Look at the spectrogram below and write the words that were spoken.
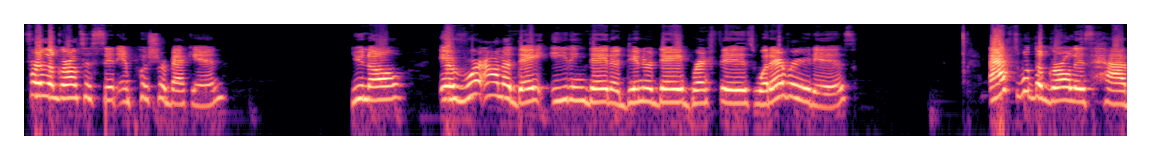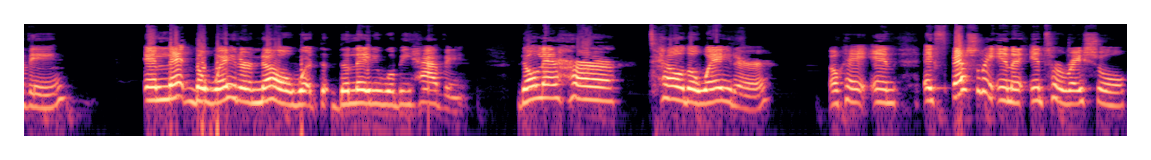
for the girl to sit and push her back in. You know, if we're on a date, eating date, a dinner date, breakfast, whatever it is, ask what the girl is having and let the waiter know what the lady will be having. Don't let her tell the waiter, okay? And especially in an interracial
